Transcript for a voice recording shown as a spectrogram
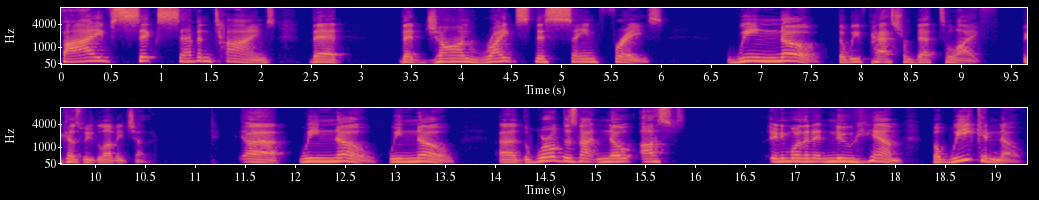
five, six, seven times that that John writes this same phrase. We know that we've passed from death to life because we love each other. Uh, we know, we know. Uh, the world does not know us any more than it knew him. But we can know.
